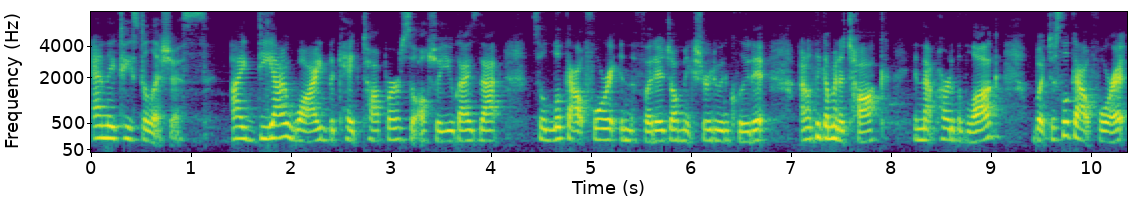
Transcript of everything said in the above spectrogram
and they taste delicious. I DIY'd the cake topper, so I'll show you guys that. So look out for it in the footage. I'll make sure to include it. I don't think I'm gonna talk in that part of the vlog, but just look out for it.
